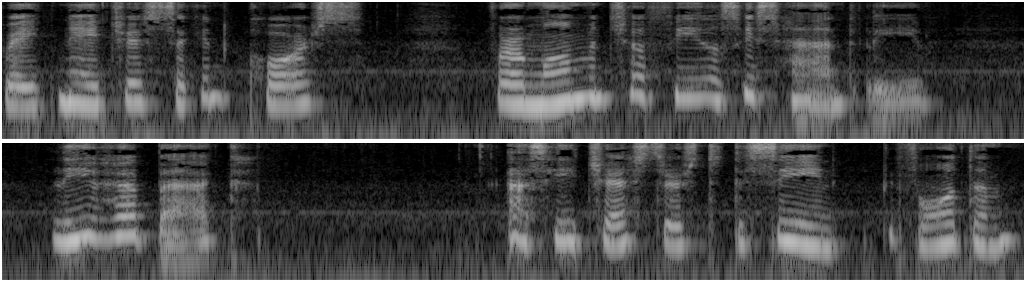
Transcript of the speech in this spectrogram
Great nature's second course. For a moment she feels his hand leave, leave her back, as he gestures to the scene before them.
